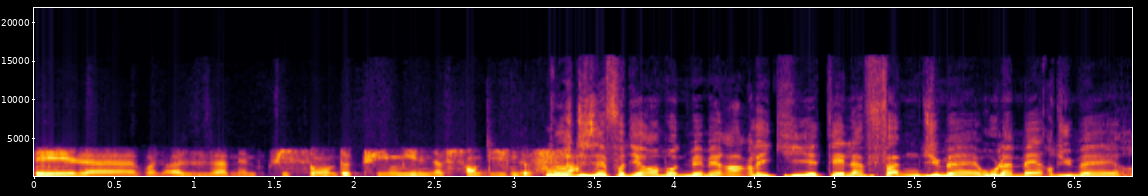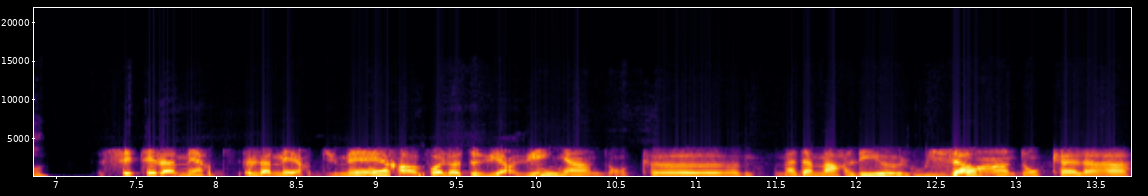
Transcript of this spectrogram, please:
et la, voilà la même cuisson depuis 1919. Non, je disais, faut dire un mot de Mémère Harley qui était la femme du maire ou la mère du maire. C'était la mère, la mère du maire, voilà, de Huervigne, hein, donc euh, Madame Harley euh, Louisa. hein, donc elle a,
